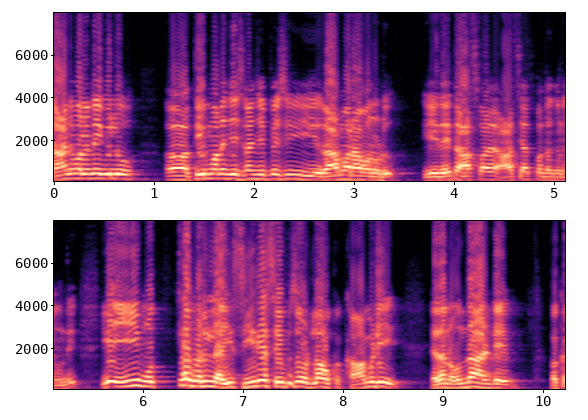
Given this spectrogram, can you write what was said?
దాని వల్లనే వీళ్ళు తీర్మానం చేసిరని చెప్పేసి రామరావణుడు ఏదైతే ఆస్వా హాస్యాస్పదంగానే ఉంది. ఇక ఈ మొత్తం వల్ల ఈ సీరియస్ ఎపిసోడ్లో ఒక కామెడీ ఏదైనా ఉందా అంటే ఒక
